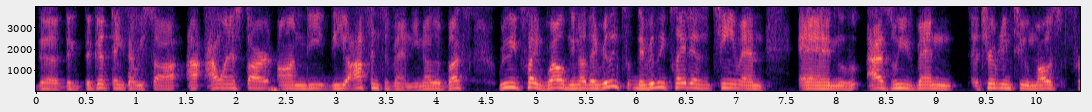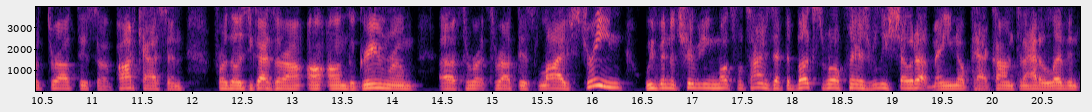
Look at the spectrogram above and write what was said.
the the, the good things that we saw. I, I want to start on the the offensive end. You know, the Bucks really played well. You know, they really they really played as a team, and and as we've been attributing to most for throughout this uh, podcast, and for those you guys that are on, on the green room uh, throughout throughout this live stream, we've been attributing multiple times that the Bucks role players really showed up. Man, you know, Pat Connaughton had 11,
